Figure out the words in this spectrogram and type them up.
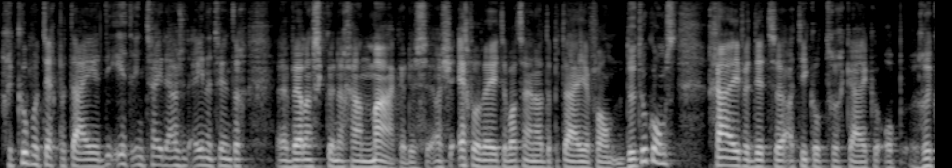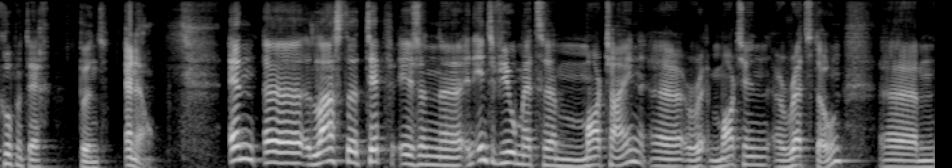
recruitment tech partijen die het in 2021 uh, wel eens kunnen gaan maken. Dus als je echt wil weten wat zijn nou de partijen van de toekomst, ga even dit uh, artikel terugkijken op recruitmenttech.nl. En de laatste tip is een, een interview met uh, Martin, Martin Redstone. Ehm,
